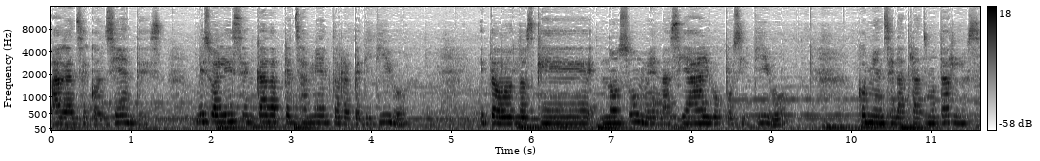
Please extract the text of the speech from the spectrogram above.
Háganse conscientes, visualicen cada pensamiento repetitivo y todos los que nos sumen hacia algo positivo comiencen a transmutarlos.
